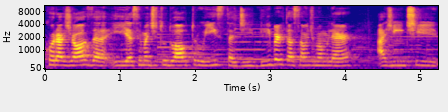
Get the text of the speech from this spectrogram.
corajosa e acima de tudo altruísta de libertação de uma mulher, a gente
